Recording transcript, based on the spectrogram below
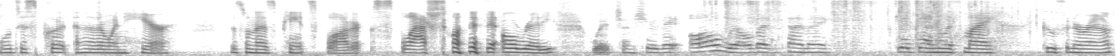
we'll just put another one here. This one has paint splatter, splashed on it already, which I'm sure they all will by the time I get done with my goofing around.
